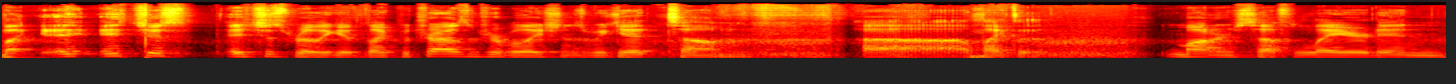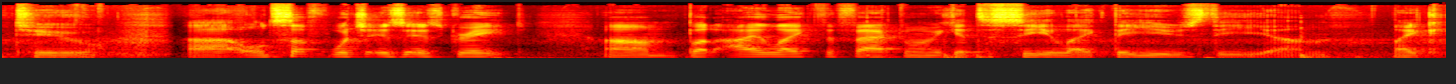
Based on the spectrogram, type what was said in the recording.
Like it, it's just it's just really good. Like with trials and tribulations, we get um, uh, like the modern stuff layered into uh, old stuff, which is is great. Um, but I like the fact when we get to see like they use the um, like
